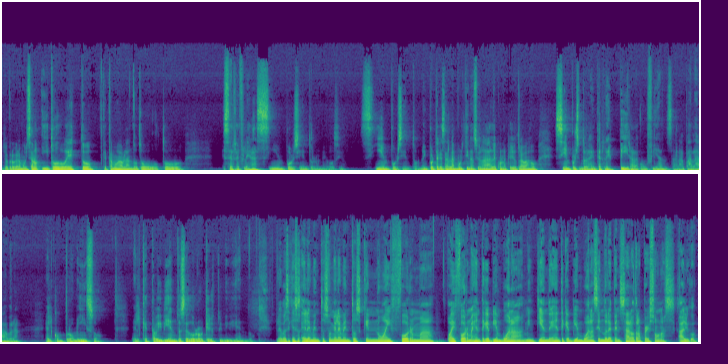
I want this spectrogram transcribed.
yo creo que era muy sano. Y todo esto que estamos hablando, todo, todo, se refleja 100% en los negocios. 100%. No importa que sean las multinacionales con las que yo trabajo, 100%. La gente respira la confianza, la palabra, el compromiso, el que está viviendo ese dolor que yo estoy viviendo. Lo que pasa es que esos elementos son elementos que no hay forma, o hay forma, hay gente que es bien buena mintiendo, y hay gente que es bien buena haciéndole pensar a otras personas algo,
